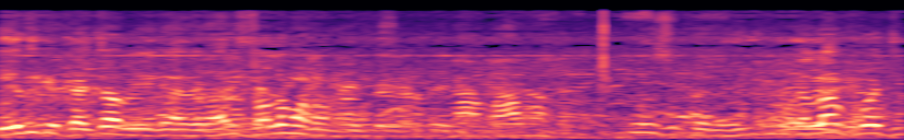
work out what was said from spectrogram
எதுக்கு கச்சா போயிருக்காங்க சொல்ல மாட்டோம் பேரு. இதெல்லாம் போச்சு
